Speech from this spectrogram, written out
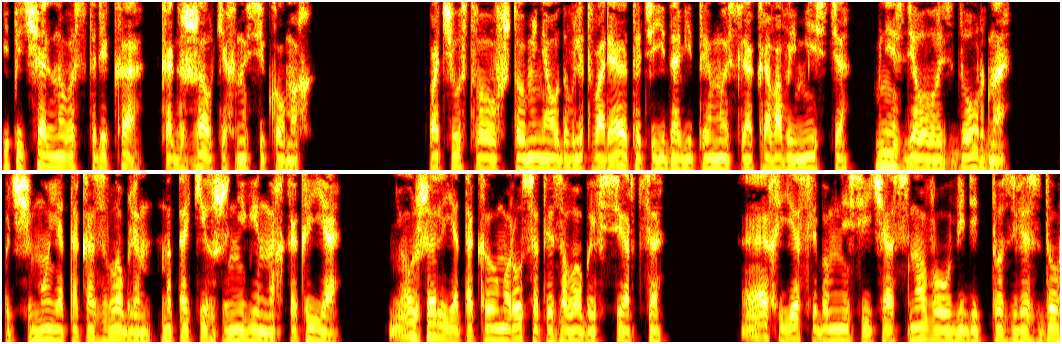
и печального старика, как жалких насекомых. Почувствовав, что меня удовлетворяют эти ядовитые мысли о кровавой мести, мне сделалось дурно. Почему я так озлоблен на таких же невинных, как и я? Неужели я так и умру с этой злобой в сердце? Эх, если бы мне сейчас снова увидеть ту звезду,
